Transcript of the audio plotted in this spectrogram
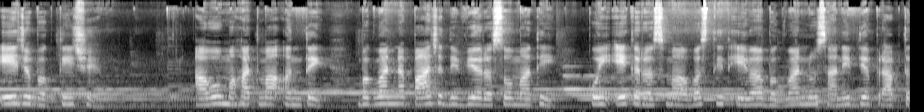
એ જ ભક્તિ છે. આવો મહાત્મા અંતે ભગવાનના પાંચ દિવ્ય રસોમાંથી કોઈ એક રસમાં અવસ્થિત એવા ભગવાનનું સાનિધ્ય પ્રાપ્ત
